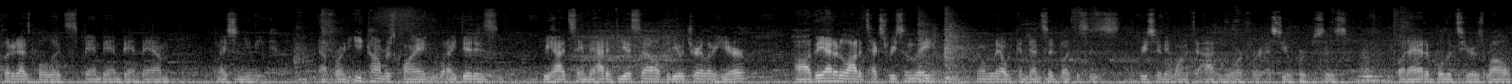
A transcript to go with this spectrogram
put it as bullets, bam, bam, bam, bam, nice and unique. Now for an e-commerce client, what I did is we had same. They had a VSL video trailer here. Uh, they added a lot of text recently. Normally I would condense it, but this is recently they wanted to add more for SEO purposes. But I added bullets here as well,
